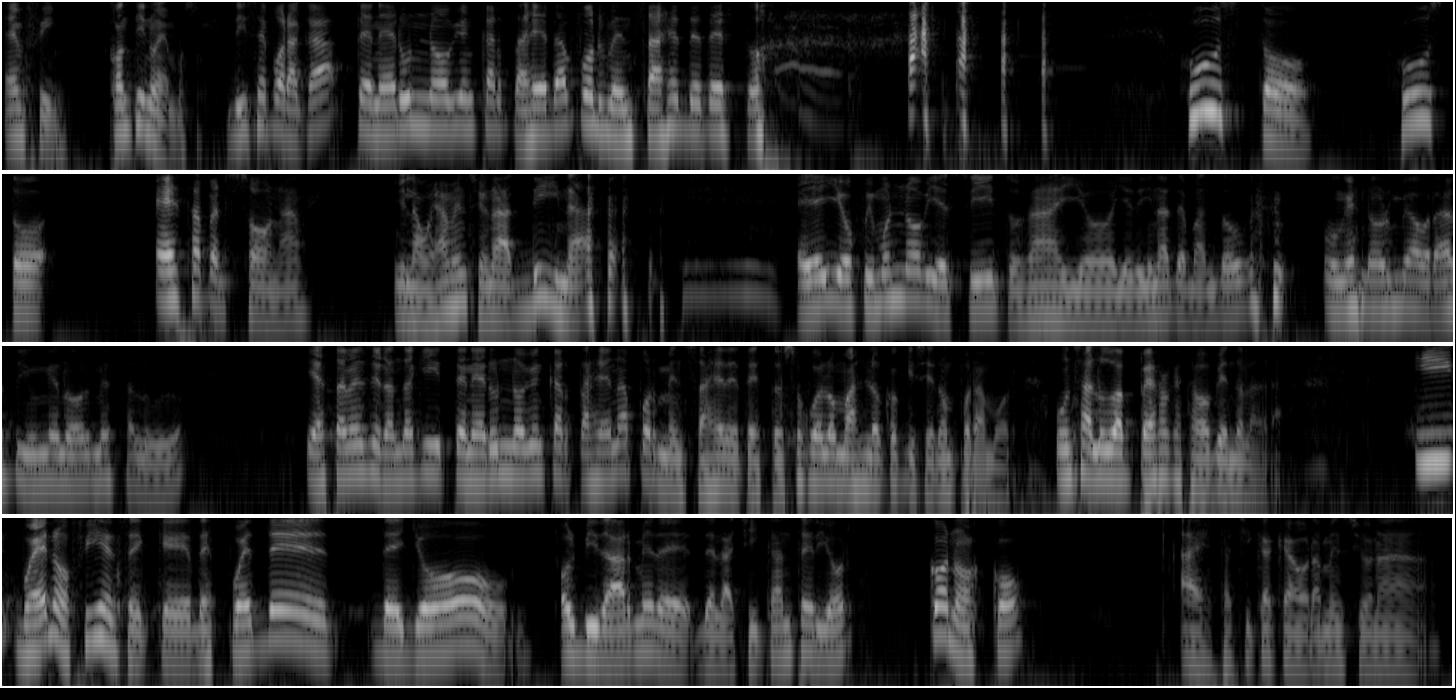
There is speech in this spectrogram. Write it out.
En fin, continuemos. Dice por acá, tener un novio en Cartagena por mensajes de texto. justo, justo esta persona, y la voy a mencionar, Dina. Ella y yo fuimos noviecitos. Ay, oye, Dina, te mando un enorme abrazo y un enorme saludo. Y está mencionando aquí tener un novio en Cartagena por mensaje de texto. Eso fue lo más loco que hicieron por amor. Un saludo al perro que estamos viendo ladrar. Y bueno, fíjense que después de, de yo olvidarme de, de, la chica anterior, conozco a esta chica que ahora menciona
